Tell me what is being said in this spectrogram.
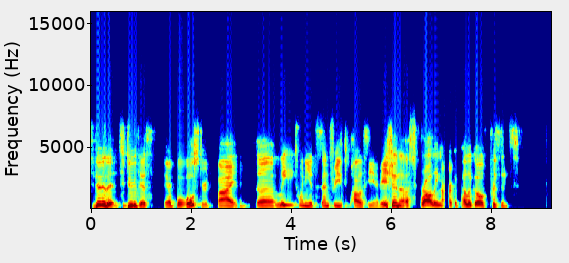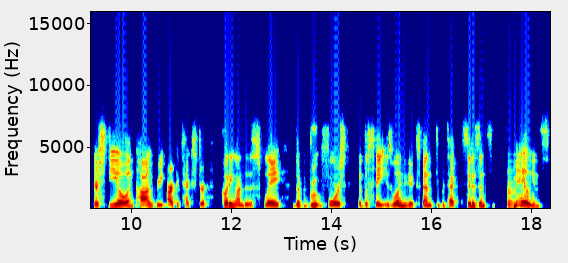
To do, this, to do this, they are bolstered by the late 20th century's policy innovation, a sprawling archipelago of prisons. Their steel and concrete architecture putting on display the brute force that the state is willing to expend to protect citizens from aliens.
